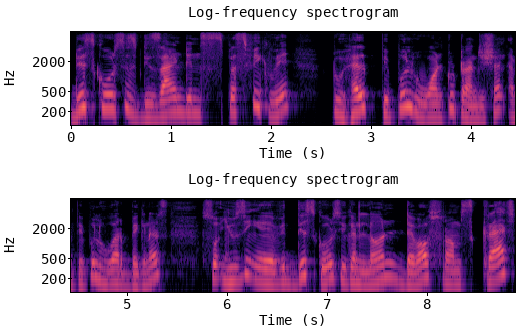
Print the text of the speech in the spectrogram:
This course is designed in specific way to help people who want to transition and people who are beginners. So using uh, with this course you can learn devops from scratch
